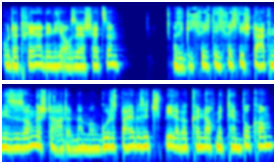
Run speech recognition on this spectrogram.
guter Trainer, den ich auch sehr schätze. Richtig, richtig, richtig stark in die Saison gestartet und haben ein gutes Ballbesitzspiel, aber können auch mit Tempo kommen.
